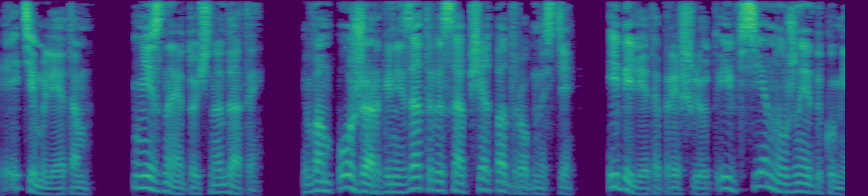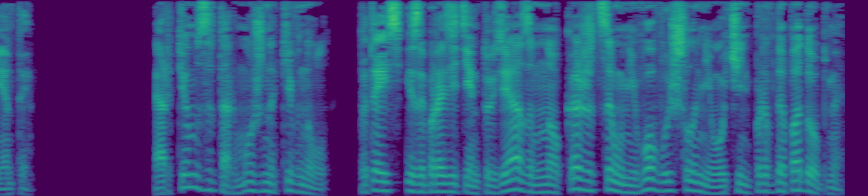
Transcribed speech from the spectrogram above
Этим летом. Не знаю точно даты. Вам позже организаторы сообщат подробности, и билеты пришлют, и все нужные документы. Артем заторможенно кивнул, пытаясь изобразить энтузиазм, но, кажется, у него вышло не очень правдоподобно.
